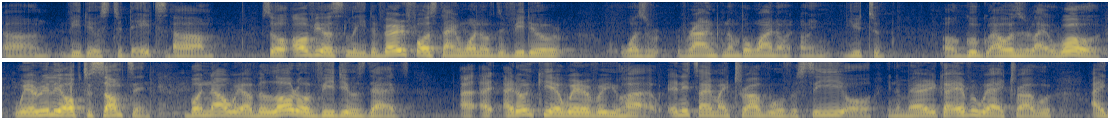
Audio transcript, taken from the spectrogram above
uh, videos to date. Um, so obviously, the very first time one of the video was ranked number one on, on YouTube or Google, I was like, whoa, we're really up to something. But now we have a lot of videos that I, I, don't care wherever you are. Anytime I travel overseas or in America, everywhere I travel, I,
